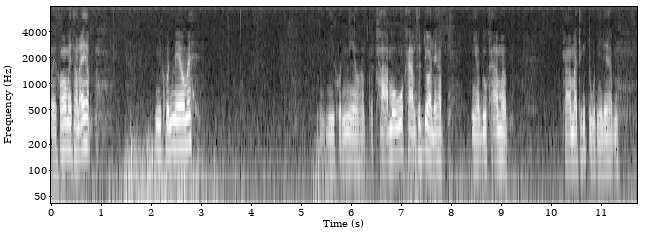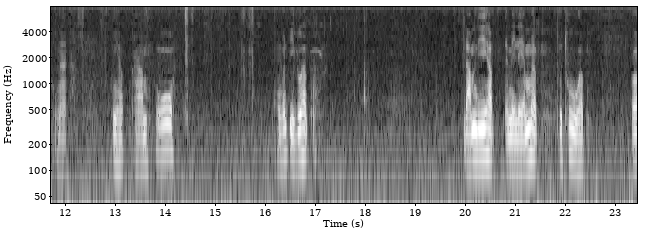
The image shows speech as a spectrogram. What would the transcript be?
สวยคอไม่เท่าไรครับ มีขนแมวไหม มีขนแมวครับแต่ขามโอ้ขามสุดยอดเลยครับ นี่ครับดูขามครับ ขามมาถึงตูดนี่เลยครับ นะ นี่ครับขาม โอ้แทงคนปีกดูครับ ดำดีครับ แต่ไม่แหลมครับทู่ๆครับ ก็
